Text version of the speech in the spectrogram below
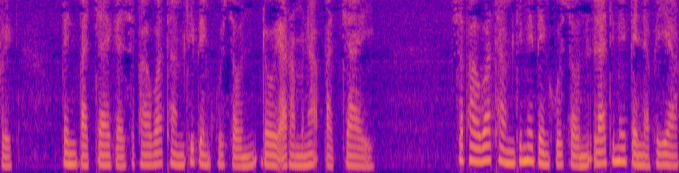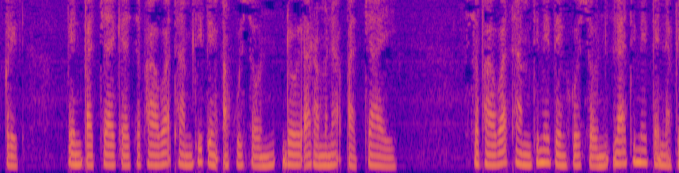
กฤิเป็นปัจจัยแก่สภาวธรรมที่เป็นกุศล โดยอารมณปัจจัย สภาวธรรมที่ไม่เป็นกุศลและที่ไม่เป็นอัพยากฤิต เป็นปัจจัยแก่สภาวธรรมที่เป็นอกุศล โดยอารมณปัจจัย สภาวธรรมที่ไม่เป็นกุศลและที่ไม่เป็นอัพ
